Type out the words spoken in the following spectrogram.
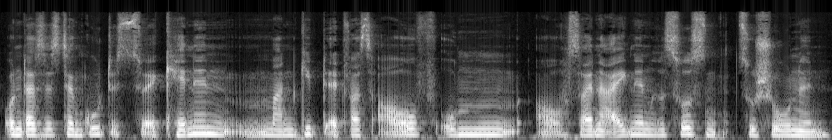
Und dass es dann gut ist zu erkennen, man gibt etwas auf, um auch seine eigenen Ressourcen zu schonen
